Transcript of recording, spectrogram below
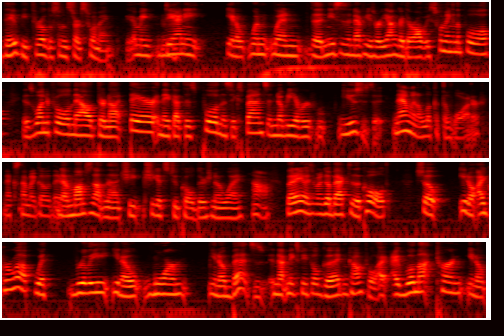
they'd be thrilled if someone starts swimming. I mean, Mm. Danny. You know, when when the nieces and nephews were younger, they're always swimming in the pool. It was wonderful. Now they're not there, and they've got this pool and this expense, and nobody ever uses it. Now I'm going to look at the water next time I go there. No, mom's not in that. She she gets too cold. There's no way. Oh. But anyways, I'm gonna go back to the cold. So you know, I grew up with really, you know, warm, you know, beds, and that makes me feel good and comfortable. I, I will not turn, you know,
